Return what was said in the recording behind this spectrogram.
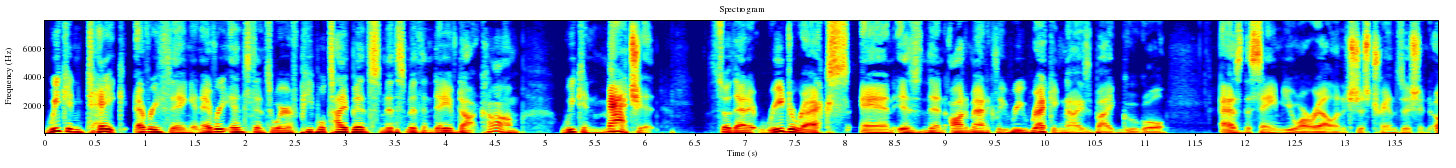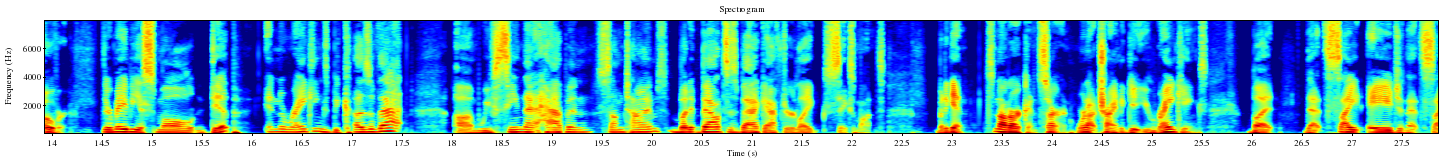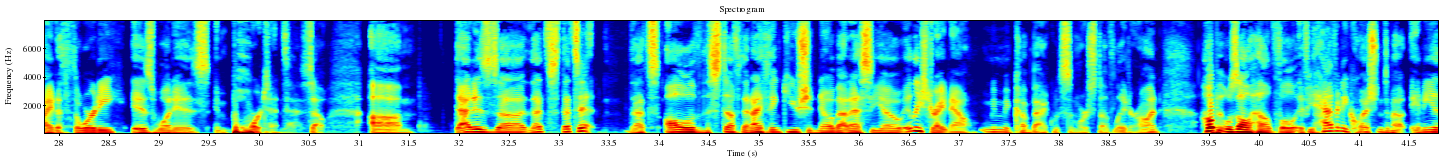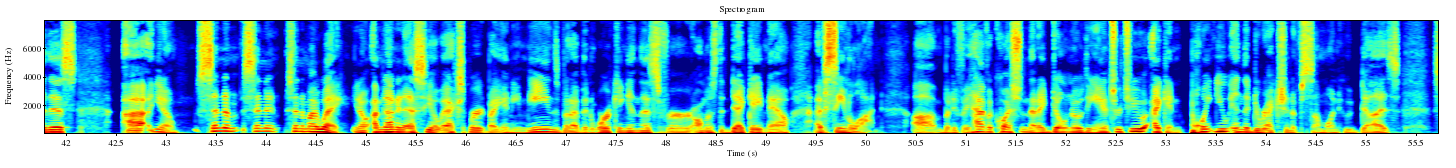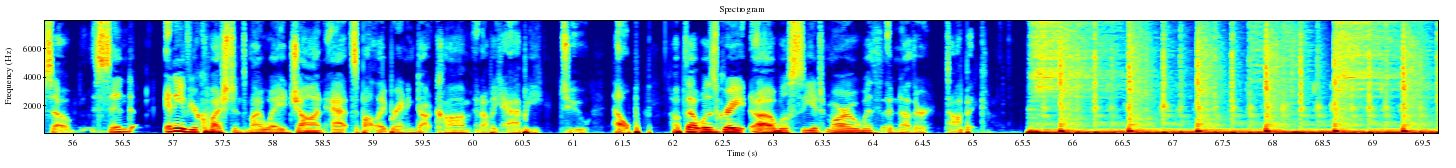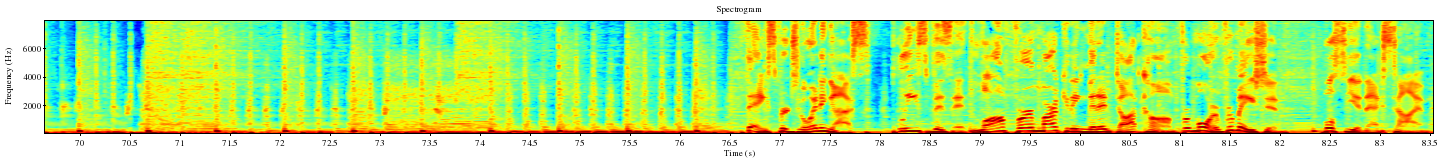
we can take everything and every instance where if people type in smithsmithanddave.com, we can match it so that it redirects and is then automatically re-recognized by Google as the same URL and it's just transitioned over. There may be a small dip in the rankings because of that. Um, we've seen that happen sometimes, but it bounces back after like six months. But again, it's not our concern. We're not trying to get you rankings, but that site age and that site authority is what is important. So um, that is uh, that's that's it. That's all of the stuff that I think you should know about SEO, at least right now. We may come back with some more stuff later on. Hope it was all helpful. If you have any questions about any of this, uh, you know, send them, send it, send them my way. You know, I'm not an SEO expert by any means, but I've been working in this for almost a decade now. I've seen a lot. Um, but if you have a question that I don't know the answer to, I can point you in the direction of someone who does. So send any of your questions my way, john at spotlightbranding.com, and I'll be happy to help. Hope that was great. Uh, we'll see you tomorrow with another topic. Thanks for joining us. Please visit lawfirmmarketingminute.com for more information. We'll see you next time.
